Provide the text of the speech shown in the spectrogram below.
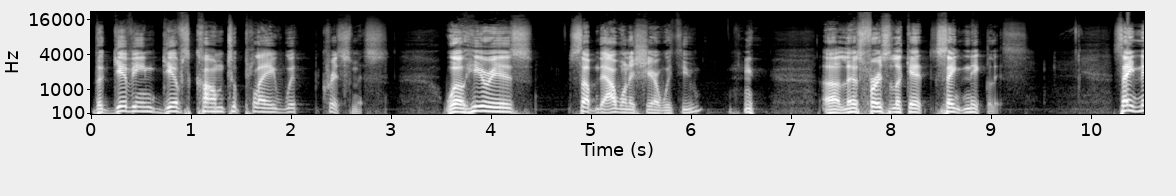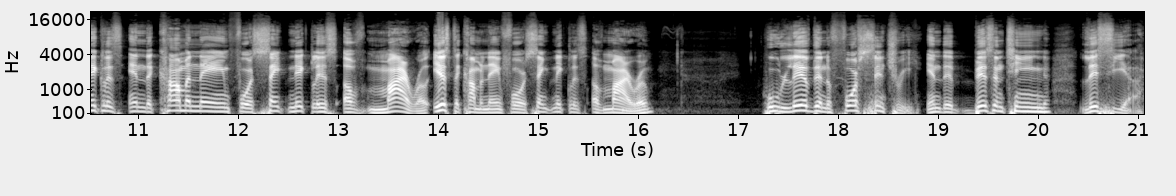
the giving gifts come to play with Christmas? Well, here is something that I want to share with you. uh, let's first look at St. Nicholas. St. Nicholas, in the common name for St. Nicholas of Myra, is the common name for St. Nicholas of Myra who lived in the fourth century in the Byzantine Lycia,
